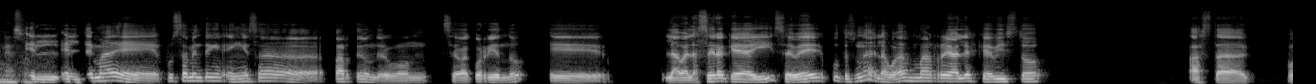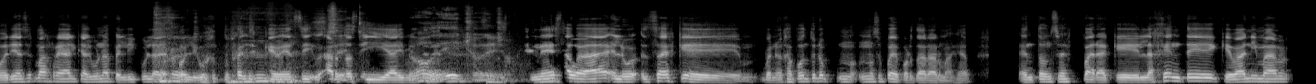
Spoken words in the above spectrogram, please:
en eso. El, el tema de, justamente en, en esa parte donde huevón se va corriendo, eh, la balacera que hay ahí se ve, puta, es una de las huevas más reales que he visto hasta, podría ser más real que alguna película de Hollywood, que ves sí, harto CGI, ¿me No, de hecho, de Sí. hecho. En esta huevada, el sabes que, bueno, en Japón tú no, no, no se puede portar armas, ¿ya? Entonces, para que la gente que va a animar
